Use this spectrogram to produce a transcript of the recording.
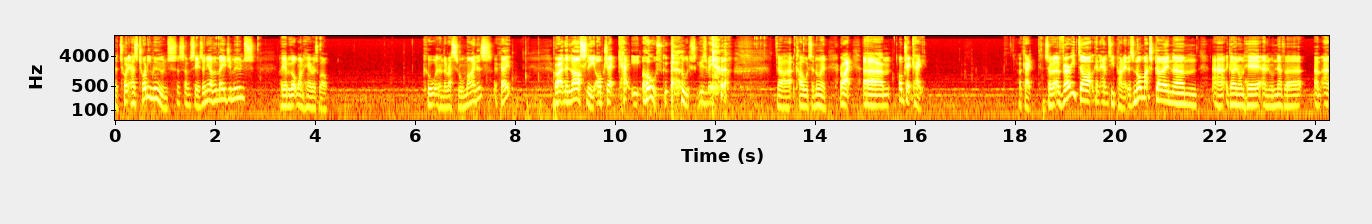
So 20, it has 20 moons. Let's have a see. Is there any other major moons? Oh yeah, we got one here as well. Cool, and then the rest are all minors. Okay. Right, and then lastly, object K. Oh, excuse me. oh, that cold's annoying. Right, um, object K. Okay, so a very dark and empty planet. There's not much going um uh, going on here, and we'll never. Um, uh,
